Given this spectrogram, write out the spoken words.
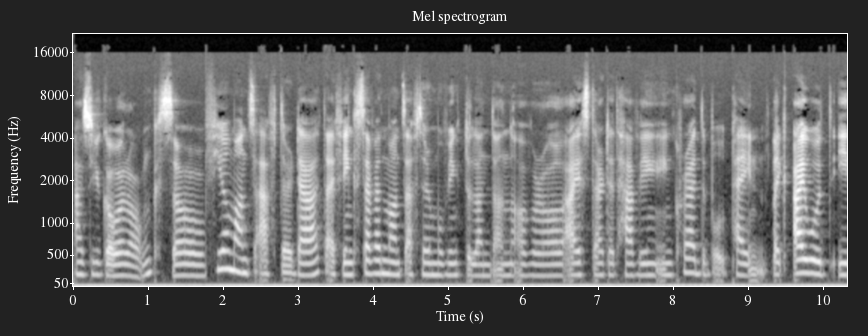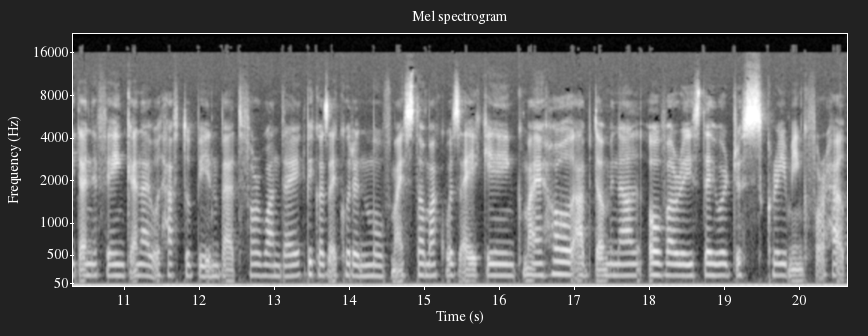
as you go along. So, a few months after that, I think 7 months after moving to London overall, I started having incredible pain. Like I would eat anything and I would have to be in bed for one day because I couldn't move. My stomach was aching, my whole abdominal ovaries, they were just screaming for help.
